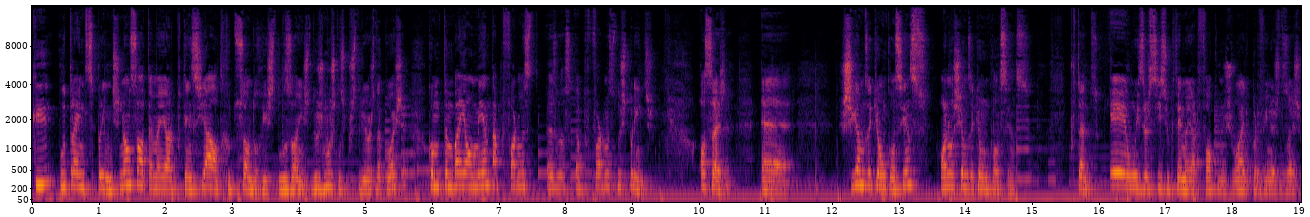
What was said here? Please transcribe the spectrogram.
que o treino de sprints não só tem maior potencial de redução do risco de lesões dos músculos posteriores da coxa, como também aumenta a performance, a, performance dos sprints. Ou seja, uh, chegamos aqui a um consenso ou não chegamos aqui a um consenso? Portanto, é um exercício que tem maior foco no joelho para vir nas lesões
